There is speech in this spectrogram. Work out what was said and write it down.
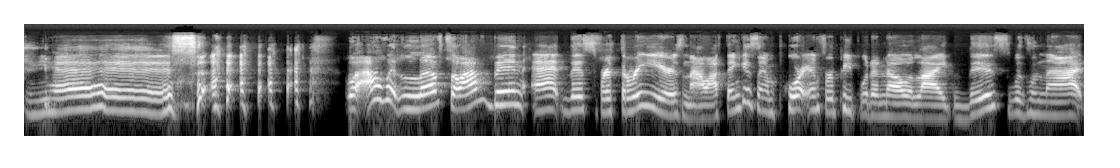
yes. well, I would love so I've been at this for 3 years now. I think it's important for people to know like this was not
